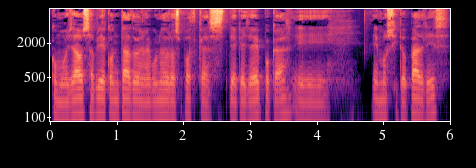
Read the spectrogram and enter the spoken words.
Como ya os habría contado en alguno de los podcasts de aquella época, eh, hemos sido padres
